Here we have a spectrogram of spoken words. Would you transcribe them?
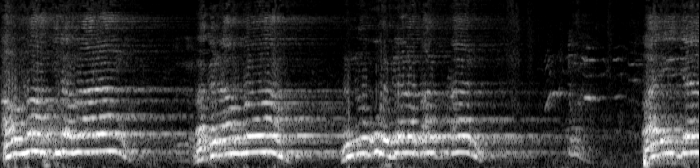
Allah tidak melarang. Bahkan Allah menunggu dalam Al-Quran فإذا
